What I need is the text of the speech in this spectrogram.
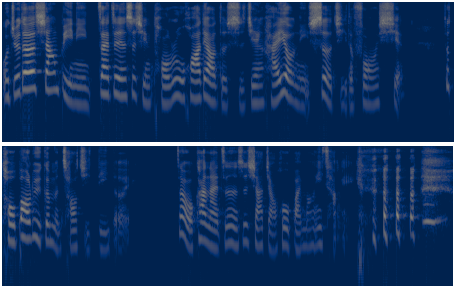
我觉得相比你在这件事情投入花掉的时间，还有你涉及的风险，这投报率根本超级低的诶。在我看来，真的是瞎搅和，白忙一场诶。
